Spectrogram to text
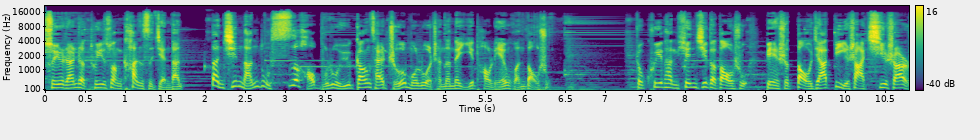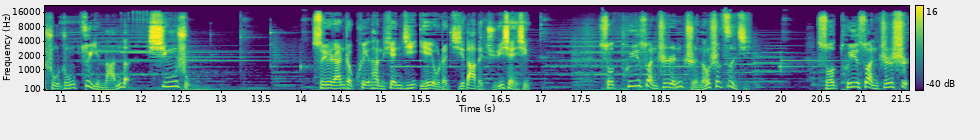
虽然这推算看似简单，但其难度丝毫不弱于刚才折磨洛尘的那一套连环道术。这窥探天机的道术，便是道家地煞七十二术中最难的星术。虽然这窥探天机也有着极大的局限性，所推算之人只能是自己，所推算之事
